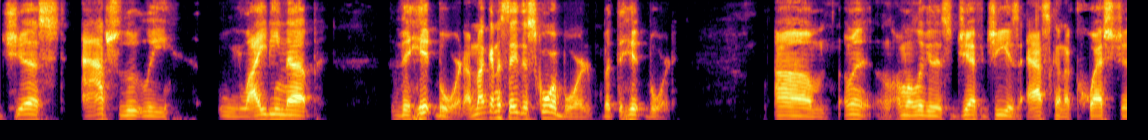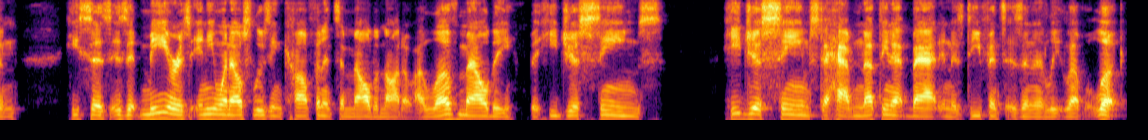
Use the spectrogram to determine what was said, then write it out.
just absolutely lighting up the hit board. I'm not going to say the scoreboard, but the hit board. Um, I'm gonna I'm gonna look at this. Jeff G is asking a question. He says, "Is it me or is anyone else losing confidence in Maldonado? I love Maldi, but he just seems he just seems to have nothing at bat, and his defense is an elite level." Look,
